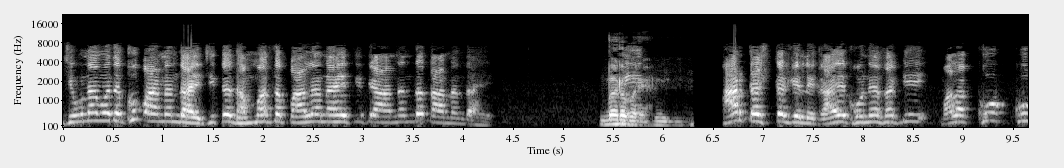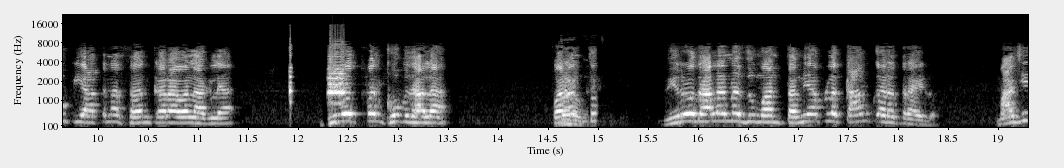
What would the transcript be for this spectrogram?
जीवनामध्ये खूप आनंद आहे. जिथे धम्माचं पालन आहे तिथे आनंदच आनंद आहे. बरोबर फार कष्ट केले. गायक होण्यासाठी मला खूप खूप यातना सहन कराव्या लागल्या. विरोध पण खूप झाला. परंतु. विरोधाला न जुमानता मी आपलं काम करत राहिलो. माझी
